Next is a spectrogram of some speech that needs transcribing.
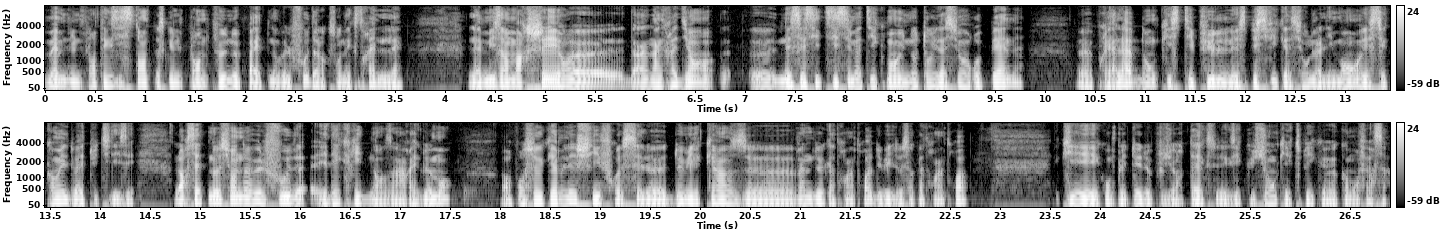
même d'une plante existante, parce qu'une plante peut ne pas être novel food alors que son extrait l'est. La mise en marché euh, d'un ingrédient nécessite systématiquement une autorisation européenne préalable, donc qui stipule les spécifications de l'aliment et c'est comment il doit être utilisé. Alors cette notion de novel food est décrite dans un règlement. Alors pour ceux qui aiment les chiffres, c'est le 2015 2283, 2283 qui est complété de plusieurs textes d'exécution qui expliquent euh, comment faire ça.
